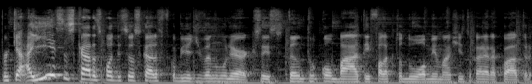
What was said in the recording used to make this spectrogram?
Porque aí esses caras podem ser os caras que ficam objetivando mulher, que vocês tanto combatem e falam que todo homem é machista o cara era quatro.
